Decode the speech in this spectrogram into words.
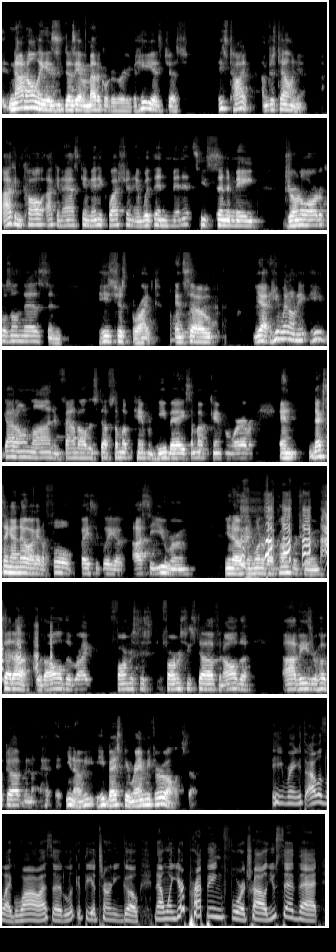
not only is does he have a medical degree, but he is just he's tight. I'm just telling you. I can call, I can ask him any question, and within minutes, he's sending me journal articles on this, and he's just bright. Oh, and so, that yeah, he went on. He, he got online and found all this stuff. Some of it came from eBay. Some of it came from wherever. And next thing I know, I got a full, basically a ICU room, you know, in one of our conference rooms set up with all the right pharmacist pharmacy stuff and all the IVs are hooked up. And you know, he he basically ran me through all that stuff he ran you through. I was like, wow. I said, look at the attorney go. Now, when you're prepping for a trial, you said that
